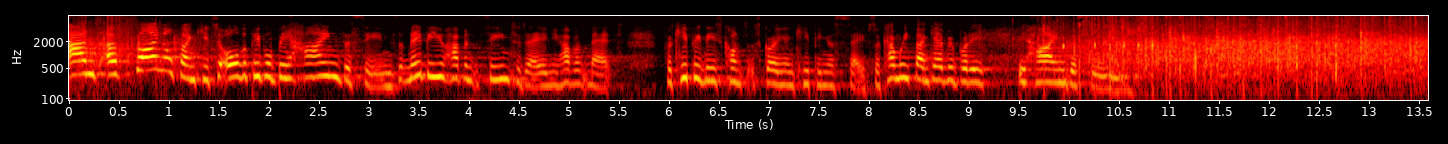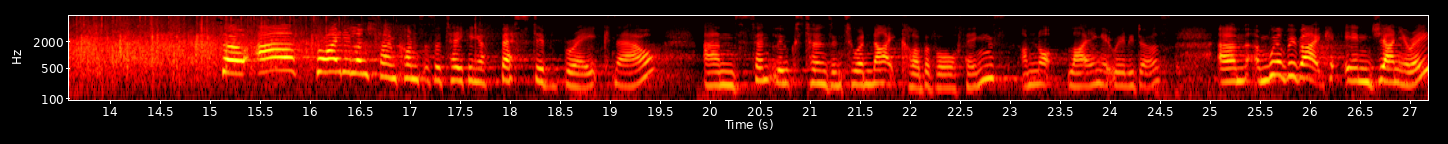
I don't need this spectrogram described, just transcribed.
And a final thank you to all the people behind the scenes that maybe you haven't seen today and you haven't met for keeping these concerts going and keeping us safe. So, can we thank everybody behind the scenes? So, our Friday lunchtime concerts are taking a festive break now, and St. Luke's turns into a nightclub of all things. I'm not lying, it really does. Um, and we'll be back in January,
